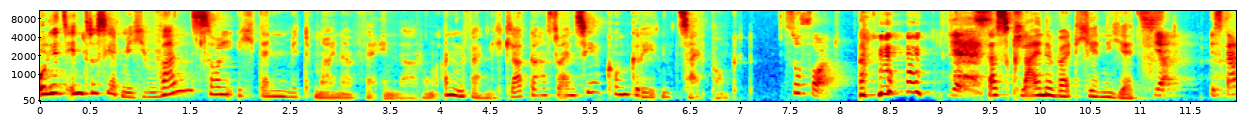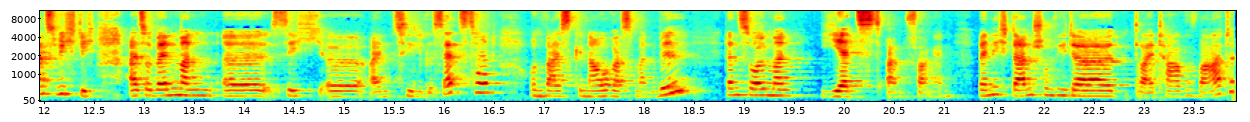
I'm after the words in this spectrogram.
Und jetzt interessiert mich, wann soll ich denn mit meiner Veränderung anfangen? Ich glaube, da hast du einen sehr konkreten Zeitpunkt. Sofort. Jetzt. Das kleine Wörtchen jetzt. Ja, ist ganz wichtig. Also wenn man äh, sich äh, ein Ziel gesetzt hat und weiß genau, was man will, dann soll man jetzt anfangen. Wenn ich dann schon wieder drei Tage warte,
